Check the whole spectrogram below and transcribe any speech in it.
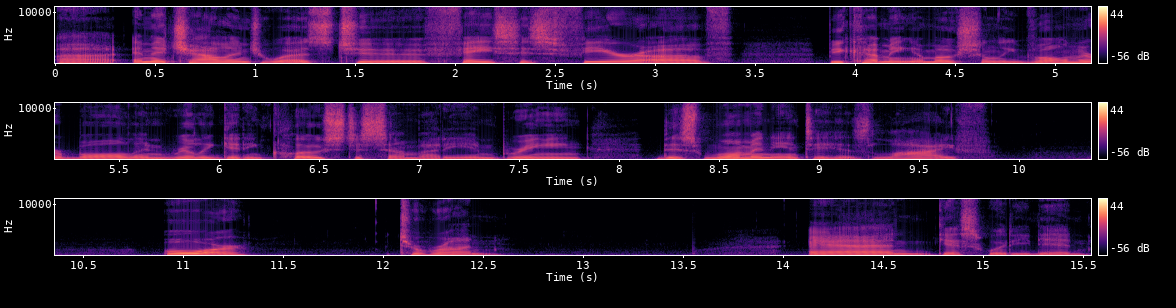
Uh, and the challenge was to face his fear of becoming emotionally vulnerable and really getting close to somebody and bringing this woman into his life, or to run. And guess what he did?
